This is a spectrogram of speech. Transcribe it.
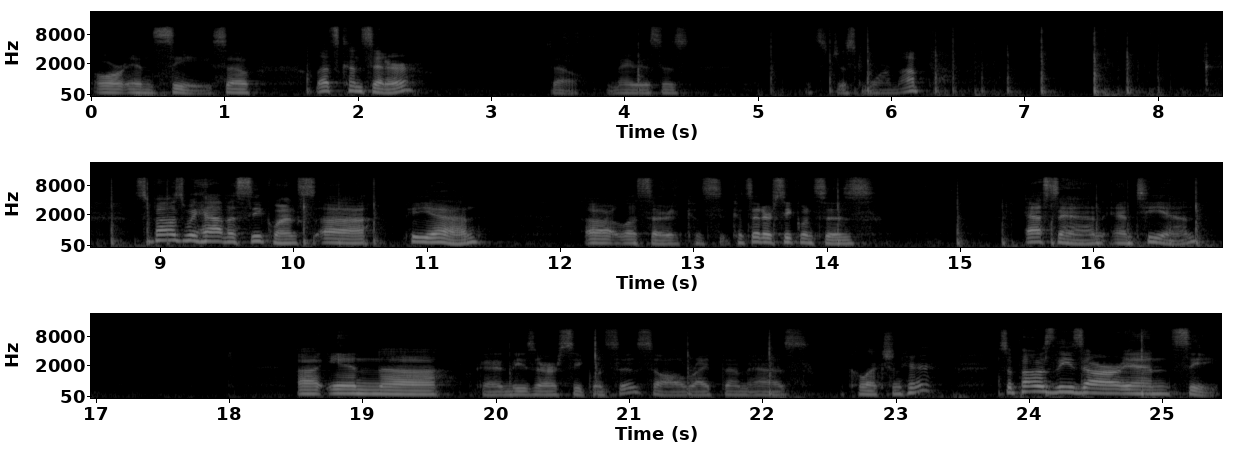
or in C. So let's consider. So maybe this is Let's just warm up. Suppose we have a sequence, uh, Pn, uh, let's say, cons consider sequences Sn and Tn. Uh, in, uh, okay, and these are sequences, so I'll write them as a collection here. Suppose these are in C.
